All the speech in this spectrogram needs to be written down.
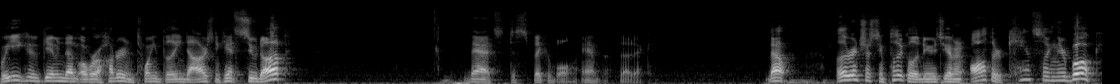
We could have given them over $120 billion and you can't suit up? That's despicable and pathetic. Now, other interesting political news you have an author canceling their book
